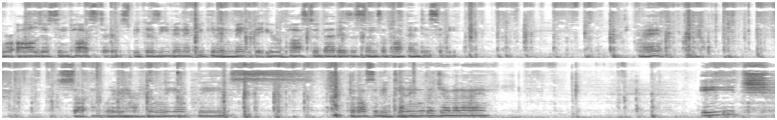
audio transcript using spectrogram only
we're all just imposters because even if you can admit that you're imposter, that is a sense of authenticity. Right? So what do we have for Leo, please? Could also be dealing with a Gemini. Age,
